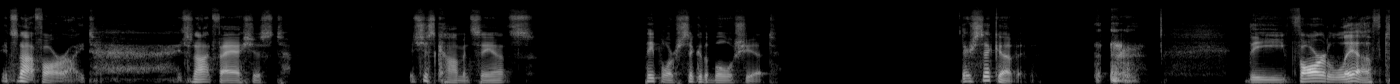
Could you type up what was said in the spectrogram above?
It's not far right. It's not fascist. It's just common sense. People are sick of the bullshit. They're sick of it. the far left,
